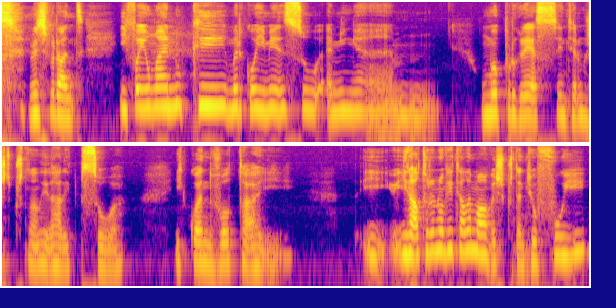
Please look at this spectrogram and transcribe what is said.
mas pronto. E foi um ano que marcou imenso a minha, o meu progresso em termos de personalidade e de pessoa. E quando voltei, e, e, na altura não havia telemóveis, portanto eu fui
